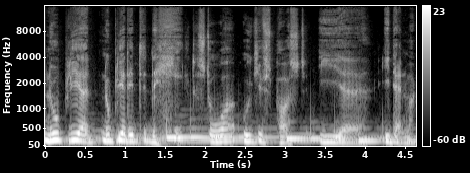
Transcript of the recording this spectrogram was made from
nu bliver, nu bliver det den helt store udgiftspost i, øh, i Danmark.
